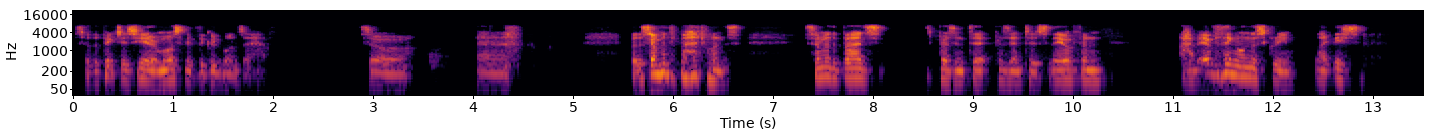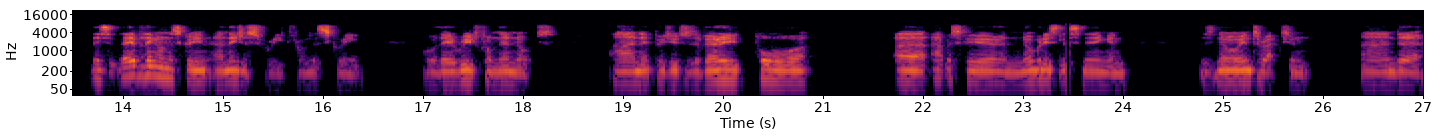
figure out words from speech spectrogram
So the pictures here are mostly of the good ones I have. So, uh, but some of the bad ones, some of the bad present presenters, they often have everything on the screen like this. This everything on the screen, and they just read from the screen, or they read from their notes, and it produces a very poor uh, atmosphere and nobody's listening and there's no interaction and uh,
